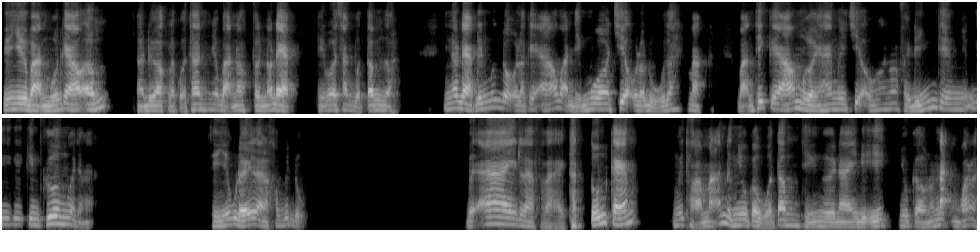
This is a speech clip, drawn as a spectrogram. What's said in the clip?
Ví như bạn muốn cái áo ấm là được là của thân nhưng bạn nó phần nó đẹp thì nó sang của tâm rồi. Nhưng nó đẹp đến mức độ là cái áo bạn chỉ mua triệu là đủ thôi mặc bạn thích cái áo 10 20 triệu nó phải đính thêm những cái, cái kim cương rồi chẳng hạn thì lúc đấy là không biết đủ. Vậy ai là phải thật tốn kém mới thỏa mãn được nhu cầu của tâm thì người này bị nhu cầu nó nặng quá rồi.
